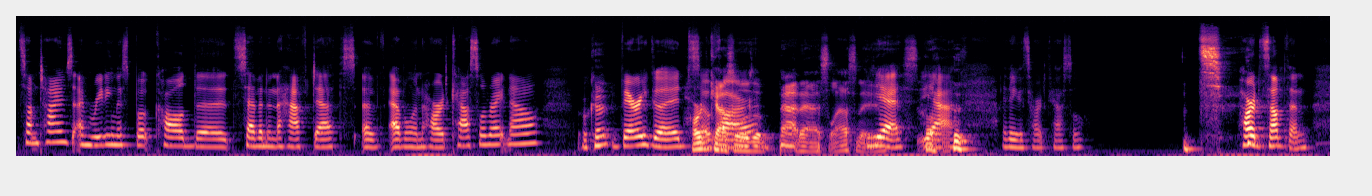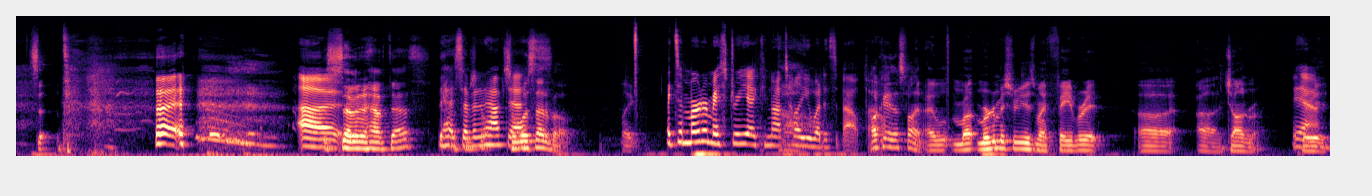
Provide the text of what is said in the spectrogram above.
Sometimes I'm reading this book called "The Seven and a Half Deaths of Evelyn Hardcastle" right now. Okay. Very good so Hardcastle far. is a badass last name. yes, yeah. I think it's Hardcastle. So- Hard something. uh, seven and a half deaths. it has That's what seven and a half called? So what's that about? Like, it's a murder mystery. I cannot tell you what it's about though. okay, that's fine. I, murder mystery is my favorite uh, uh, genre. Yeah. Period.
